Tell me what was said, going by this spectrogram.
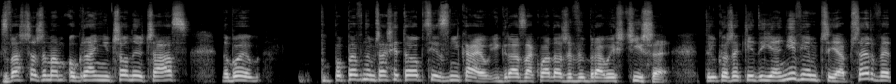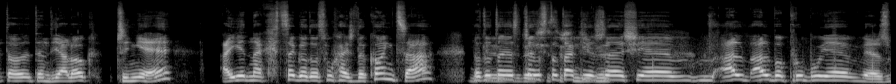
Zwłaszcza, że mam ograniczony czas, no bo po pewnym czasie te opcje znikają i gra zakłada, że wybrałeś ciszę. Tylko, że kiedy ja nie wiem, czy ja przerwę to, ten dialog, czy nie, a jednak chcę go dosłuchać do końca, no to to jest często takie, że się al, albo próbuję, wiesz,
